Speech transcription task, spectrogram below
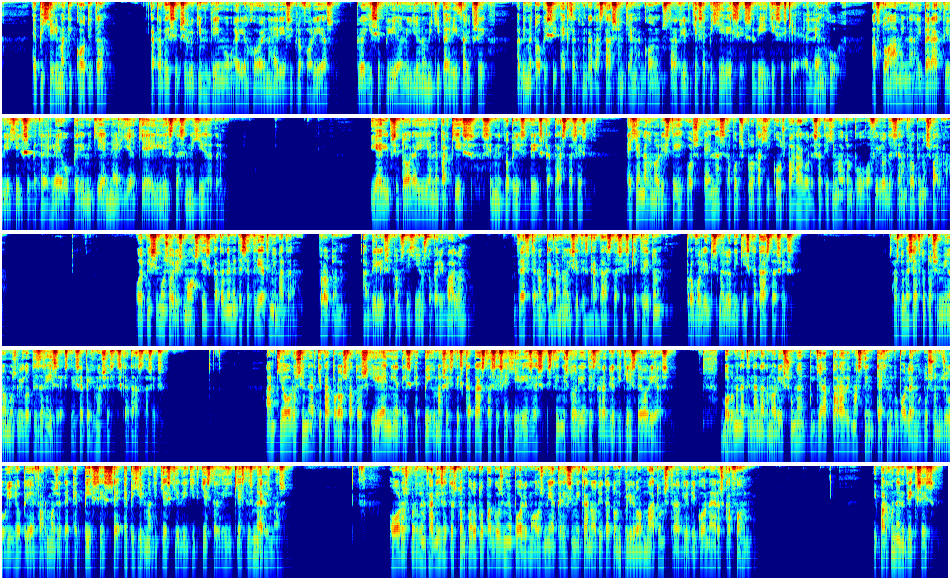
επιχειρηματικότητα, καταδύση υψηλού κινδύνου, έλεγχο εναέριας κυκλοφορίας, πλοήγηση πλοίων, υγειονομική περίθαλψη, αντιμετώπιση έκτακτων καταστάσεων και αναγκών, στρατιωτικές επιχειρήσεις, διοίκησης και ελέγχου, αυτοάμυνα, υπεράκτια διαχείριση πετρελαίου, πυρηνική ενέργεια και η λίστα συνεχίζεται. Η έλλειψη τώρα ή η ανεπαρκής συνειδητοποίηση της κατάστασης έχει αναγνωριστεί ως ένας από τους πρωταρχικούς παράγοντες ατυχημάτων που οφείλονται σε ανθρώπινο σφάλμα. Ο επίσημος ορισμός της κατανέμεται σε τρία τμήματα. Πρώτον, αντίληψη των στοιχείων στο περιβάλλον. Δεύτερον, κατανόηση της κατάστασης. Και τρίτον, προβολή της μελλοντικής κατάστασης. Ας δούμε σε αυτό το σημείο όμως λίγο τις ρίζες της επίγνωσης της κατάστασης. Αν και ο όρος είναι αρκετά πρόσφατος, η έννοια της επίγνωσης της κατάστασης έχει ρίζες στην ιστορία της στρατιωτικής θεωρίας. Μπορούμε να την αναγνωρίσουμε για παράδειγμα στην τέχνη του πολέμου, του Σουντζού, η οποία εφαρμόζεται επίσης σε επιχειρηματικές και διοικητικές στρατηγικές της μέρε μας. Ο όρος πρωτοεμφανίζεται στον Πρώτο Παγκόσμιο Πόλεμο ως μια κρίσιμη ικανότητα των πληρωμάτων στρατιωτικών αεροσκαφών. Υπάρχουν ενδείξεις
